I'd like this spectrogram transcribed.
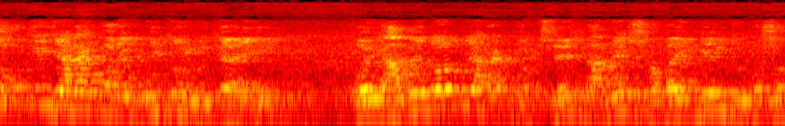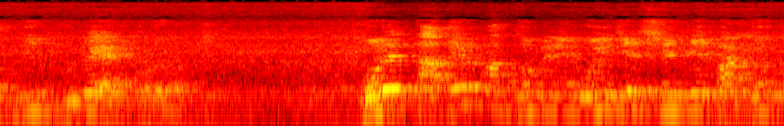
শক্তি যারা করে বুথ অনুযায়ী, ওই আবেদন যারা করছে, তাদের সবাইকে যুব শক্তি গ্রুপে অ্যাড করে দেবে করে তাদের মাধ্যমে ওই যে সে যে বার্ধক্য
